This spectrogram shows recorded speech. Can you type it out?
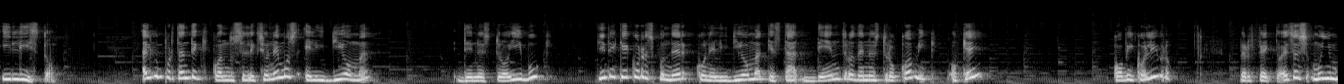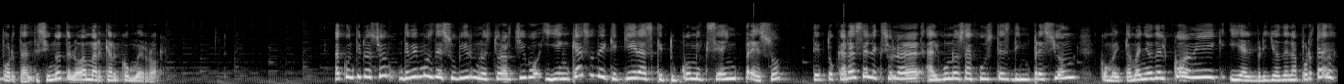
Y listo. Algo importante que cuando seleccionemos el idioma de nuestro ebook, tiene que corresponder con el idioma que está dentro de nuestro cómic, ¿ok? Cómic o libro. Perfecto, eso es muy importante, si no te lo va a marcar como error. A continuación, debemos de subir nuestro archivo y en caso de que quieras que tu cómic sea impreso, te tocará seleccionar algunos ajustes de impresión como el tamaño del cómic y el brillo de la portada.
